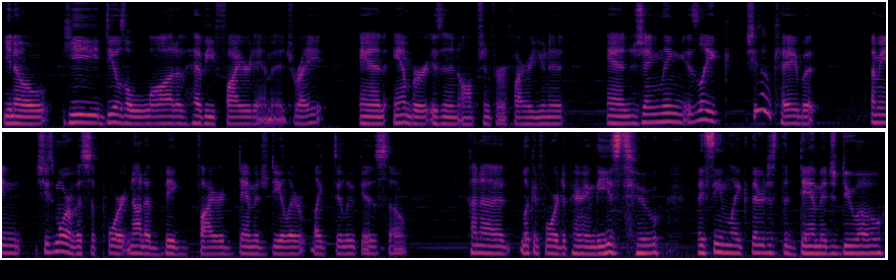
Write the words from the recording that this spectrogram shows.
you know he deals a lot of heavy fire damage, right? And Amber isn't an option for a fire unit, and Xiangling is like she's okay, but I mean she's more of a support, not a big fire damage dealer like Diluc is, so kind of looking forward to pairing these two. They seem like they're just the damage duo.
